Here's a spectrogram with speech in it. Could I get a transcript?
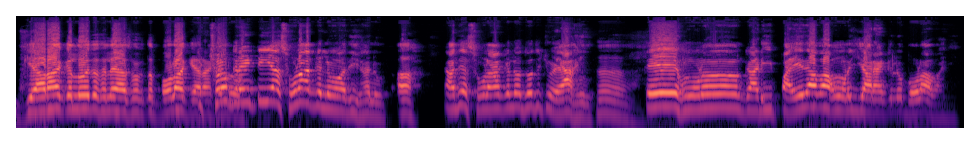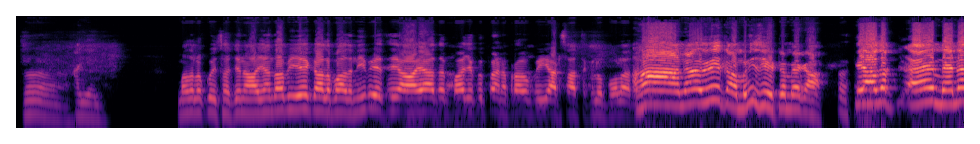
11 ਕਿਲੋ ਇਹਦੇ ਥੱਲੇ ਇਸ ਵਕਤ ਬੋਲਾ 11 ਪਿੱਛੋਂ ਕਿਲੋ। ਗਰੰਟੀ ਆ 16 ਕਿਲੋਆਂ ਦੀ ਸਾਨੂੰ। ਆ। ਆਂਦੇ 16 ਕਿਲੋ ਦੁੱਧ ਚੋਇਆ ਸੀ ਹਾਂ। ਤੇ ਹੁਣ ਗਾੜੀ ਪਾਏ ਦਾ ਵਾ ਹੁਣ 11 ਕਿਲੋ ਬੋਲਾ ਵਾ ਜੀ। ਹਾਂ। ਹਾਂਜੀ। ਮਤਲਬ ਕੋਈ ਸੱਜਣ ਆ ਜਾਂਦਾ ਵੀ ਇਹ ਗੱਲਬਾਤ ਨਹੀਂ ਵੀ ਇੱਥੇ ਆਇਆ ਤੇ ਬਾਅਦ ਕੋਈ ਭੈਣ ਭਰਾ ਵੀ 8-7 ਕਿਲੋ ਬੋਲਾ ਹਾਂ ਨਾ ਇਹ ਕੰਮ ਨਹੀਂ ਸਿਸਟਮ ਹੈਗਾ। ਕਿ ਆਪਦਾ ਐ ਮੈਂ ਨਾ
